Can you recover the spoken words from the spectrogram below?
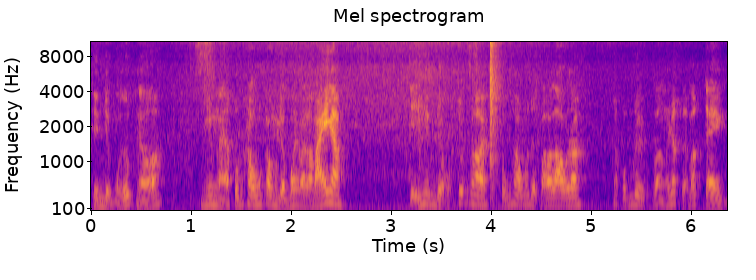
thêm dùng một lúc nữa nhưng mà nó cũng không có công dụng như là máy đâu. Chỉ thêm được một chút thôi cũng không có được bao lâu đâu. Nó cũng được vẫn rất là bất tiện.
